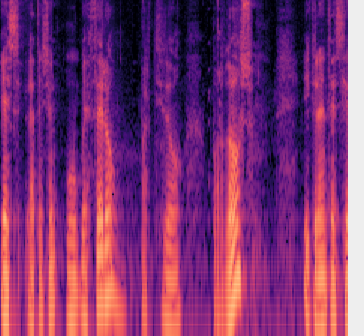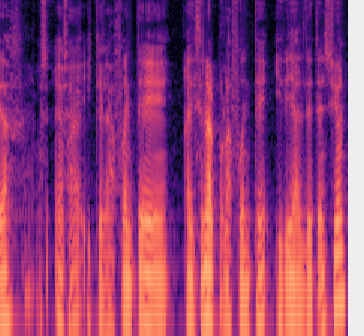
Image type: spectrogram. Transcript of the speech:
es la tensión V0 partido por 2 y que la intensidad, o sea, y que la fuente adicional por la fuente ideal de tensión,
